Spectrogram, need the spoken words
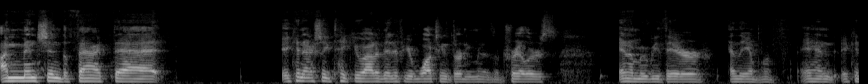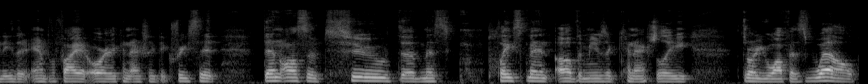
i mentioned the fact that it can actually take you out of it if you're watching 30 minutes of trailers in a movie theater and the ampli- and it can either amplify it or it can actually decrease it. Then also too the misplacement of the music can actually throw you off as well.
